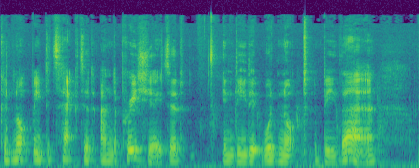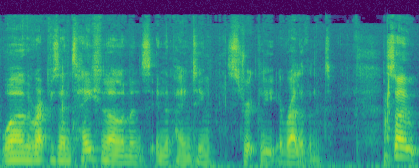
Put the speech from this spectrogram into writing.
could not be detected and appreciated. Indeed, it would not be there were the representational elements in the painting strictly irrelevant. So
